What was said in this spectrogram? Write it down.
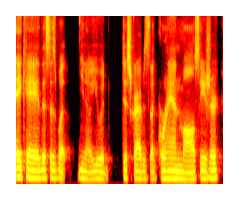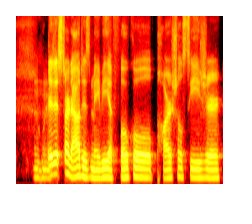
AKA, this is what you know you would describe as the grand mal seizure. Mm-hmm. Did it start out as maybe a focal partial seizure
